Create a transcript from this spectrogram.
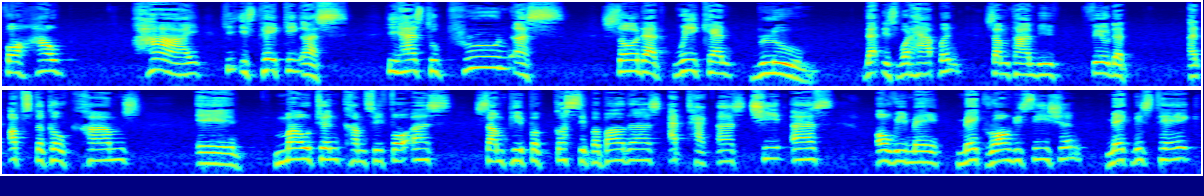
for how high he is taking us. He has to prune us so that we can bloom. That is what happened. Sometimes we feel that an obstacle comes, a mountain comes before us. Some people gossip about us, attack us, cheat us, or we may make wrong decision, make mistake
